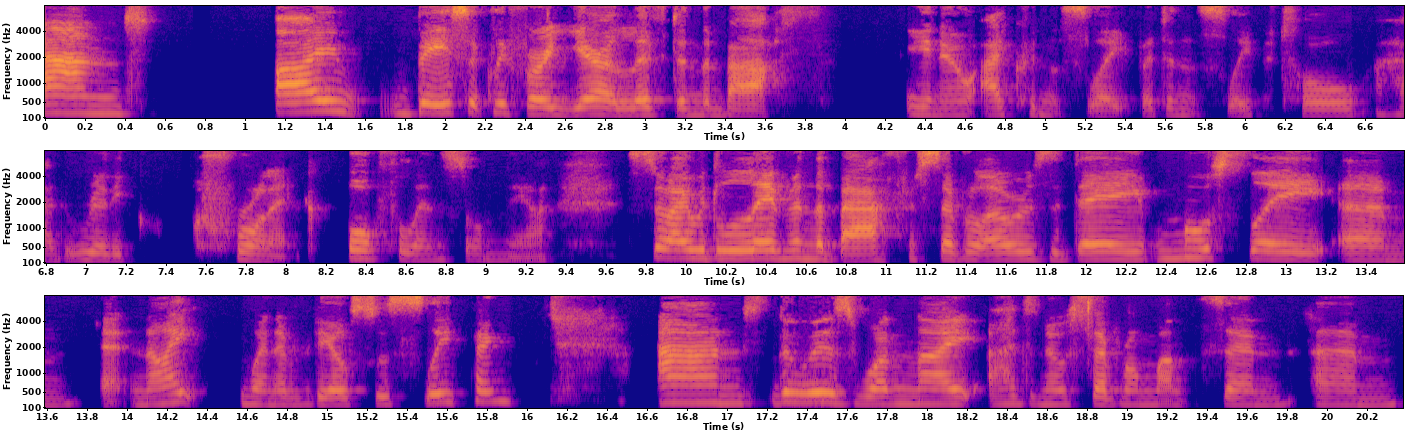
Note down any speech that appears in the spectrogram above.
and I basically for a year lived in the bath. You know, I couldn't sleep. I didn't sleep at all. I had really chronic, awful insomnia. So I would live in the bath for several hours a day, mostly um, at night when everybody else was sleeping. And there was one night, I don't know, several months in, um,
